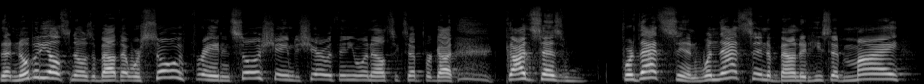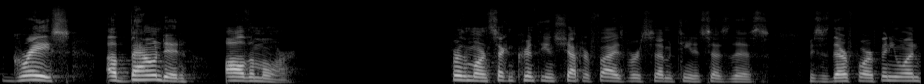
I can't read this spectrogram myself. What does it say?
that nobody else knows about, that we're so afraid and so ashamed to share with anyone else except for God. God says, for that sin, when that sin abounded, He said, My grace abounded all the more. Furthermore, in 2 Corinthians chapter 5, verse 17, it says this. He says, Therefore, if anyone,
